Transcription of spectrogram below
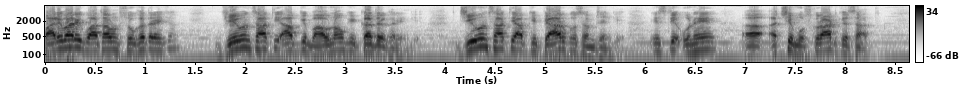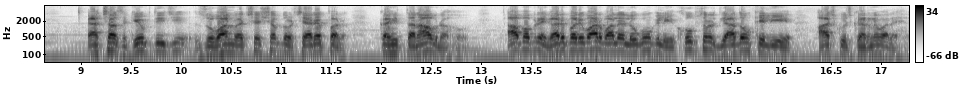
पारिवारिक वातावरण सुखद रहेगा। जीवन साथी आपकी भावनाओं की कदर करेंगे। जीवन साथी आपके प्यार को समझेंगे। इसलिए उन्हें अच्छी मुस्कुराहट के साथ अच्छा से गिफ्ट दीजिए। ज़ुबान में अच्छे शब्द और चेहरे पर कहीं तनाव न हो। आप अपने घर परिवार वाले लोगों के लिए, खूबसूरत यादों के लिए आज कुछ करने वाले हैं।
